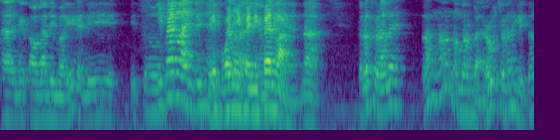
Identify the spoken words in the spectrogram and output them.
eh, di- kalau nggak di Mage di itu. event lah intinya Eh, pokoknya event-event lah. ya. Nah, terus teh, lah no, nomor baru curang gitu.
